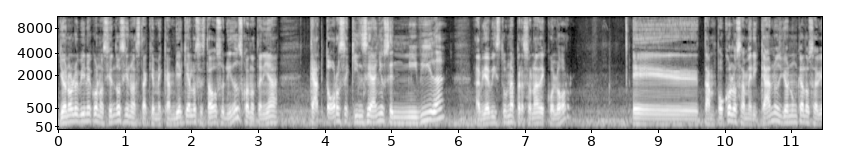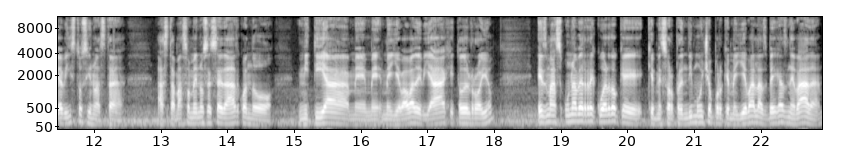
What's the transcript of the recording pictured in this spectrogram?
yo no lo vine conociendo sino hasta que me cambié aquí a los Estados Unidos, cuando tenía 14, 15 años en mi vida, había visto una persona de color. Eh, tampoco los americanos, yo nunca los había visto, sino hasta, hasta más o menos esa edad, cuando mi tía me, me, llevaba de viaje y todo el rollo. Es más, una vez recuerdo que, que, me sorprendí mucho porque me lleva a Las Vegas, Nevada,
